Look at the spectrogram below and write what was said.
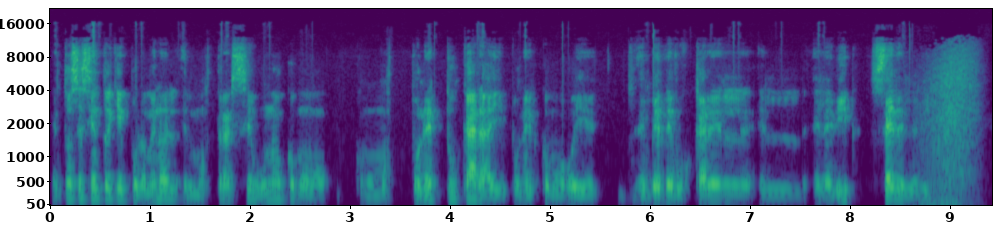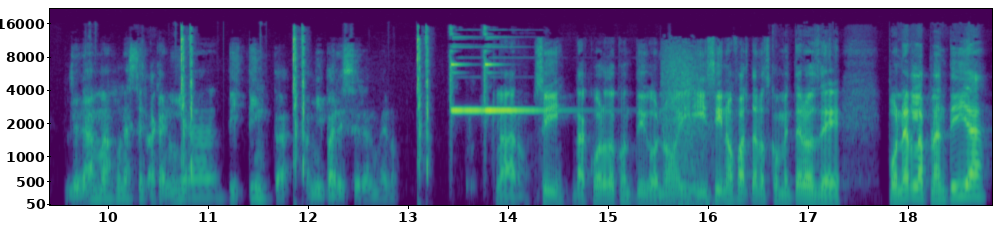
Entonces siento que por lo menos el, mostrarse uno como, como poner tu cara y poner como, oye, en vez de buscar el, el, el edit, ser el edit, le da más una cercanía distinta, a mi parecer al menos. Claro, sí, de acuerdo contigo, ¿no? Y, y sí, no faltan los comentarios de poner la plantilla,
